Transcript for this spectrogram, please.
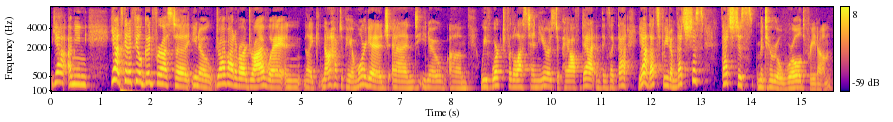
Yeah, I mean, yeah, it's going to feel good for us to, you know, drive out of our driveway and like not have to pay a mortgage and, you know, um, we've worked for the last 10 years to pay off debt and things like that. Yeah, that's freedom. That's just that's just material world freedom.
